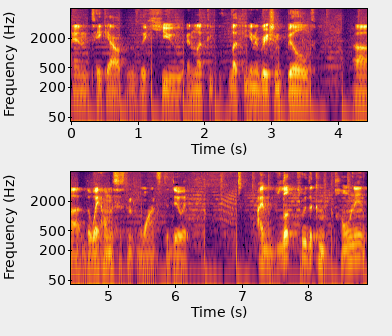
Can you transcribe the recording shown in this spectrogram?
and take out the hue and let the let the integration build uh, the way Home Assistant wants to do it. I've looked through the component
